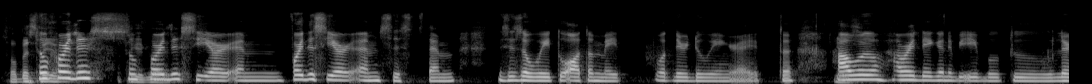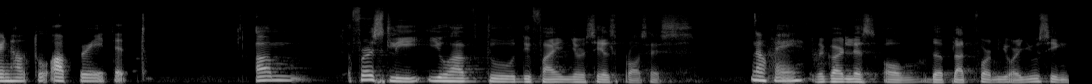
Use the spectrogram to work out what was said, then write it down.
So, best So for this, so Sige, for this CRM, for the CRM system, this is a way to automate what they're doing, right? How will, how are they going to be able to learn how to operate it? Um, firstly, you have to define your sales process. Okay. regardless of the platform you are using,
